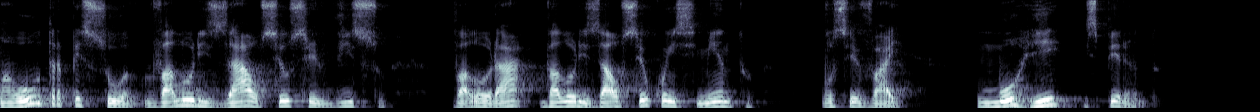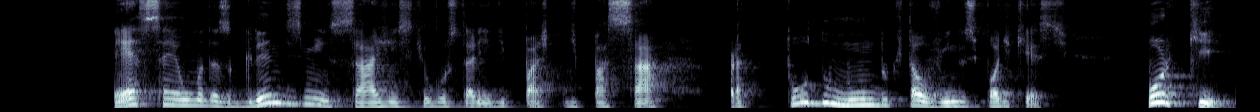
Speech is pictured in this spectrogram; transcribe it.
uma outra pessoa valorizar o seu serviço, valorar, valorizar o seu conhecimento, você vai morrer esperando. Essa é uma das grandes mensagens que eu gostaria de, de passar para todo mundo que está ouvindo esse podcast. Por quê?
